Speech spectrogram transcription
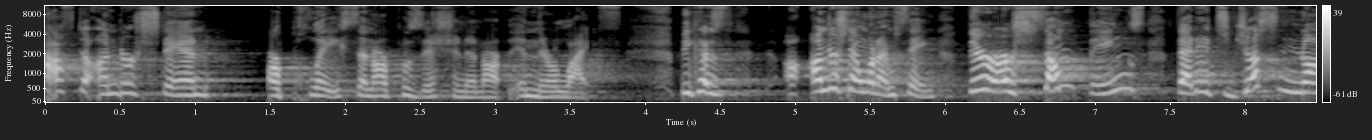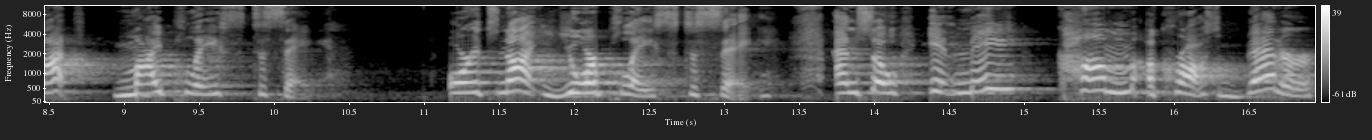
have to understand our place and our position in, our, in their life. Because uh, understand what I'm saying. There are some things that it's just not my place to say, or it's not your place to say. And so it may come across better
